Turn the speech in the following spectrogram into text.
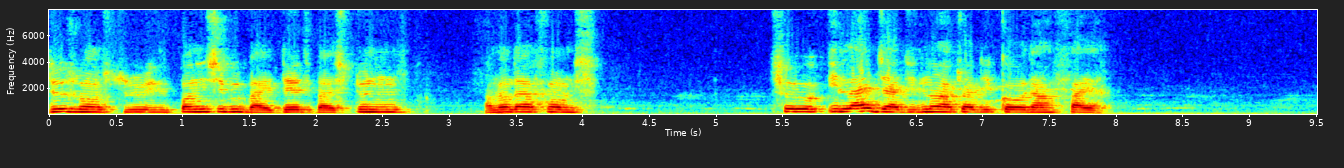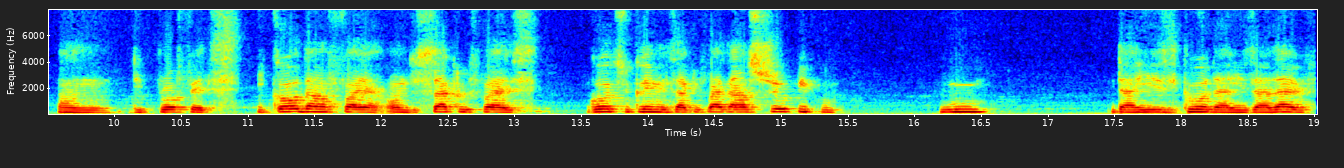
those ones too is punishable by death, by stoning, and other forms. So Elijah did not actually call down fire on the prophets. He called down fire on the sacrifice. God to claim the sacrifice and show people who that he is God, that he is alive.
